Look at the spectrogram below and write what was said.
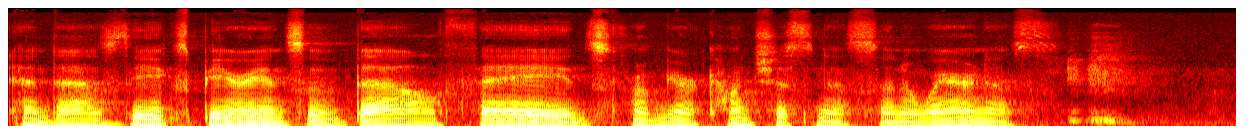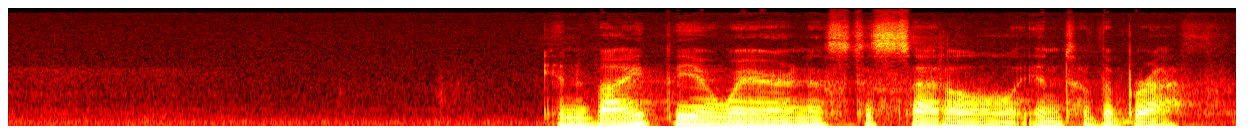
And as the experience of bell fades from your consciousness and awareness, invite the awareness to settle into the breath.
